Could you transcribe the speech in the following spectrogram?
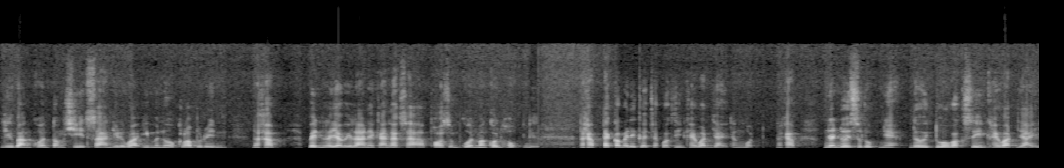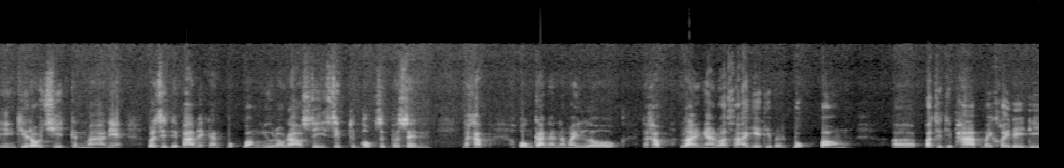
หรือบางคนต้องฉีดสารที่เรียกว่าอิมมูโนกลบูลินนะครับเป็นระยะเวลาในการรักษาพอสมควรบางคน 6 เดือนนะครับแต่ก็ไม่ได้เกิดจากวัคซีนไข้หวัดใหญ่ทั้งหมดนะครับนั้นโดยสรุปเนี่ยโดยตัววัคซีนไข้หวัดใหญ่เองที่เราฉีดกันมาเนี่ยประสิทธิภาพในการปกป้องอยู่ราวๆ 40-60%นะครับองค์การอนามัยโลกนะครับรายงานว่าสาเหตุที่เป็นปกป้องออประสิทธิภาพไม่ค่อยได้ดี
